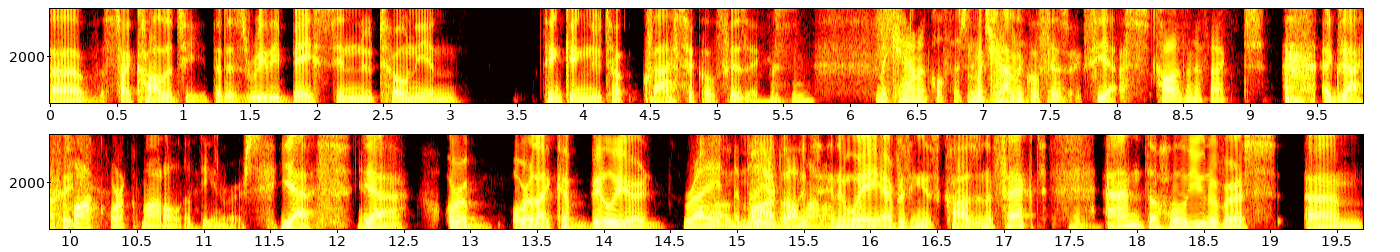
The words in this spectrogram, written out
uh, psychology that is really based in Newtonian thinking, Newton- classical physics, Mhm. Mechanical physics. mechanical. Yeah. physics, yes, Cause and effect. exactly. A clockwork model of the universe. Yes, Yeah. yeah. Or a or like a billiard Right, a model. It's model, in a way everything is cause and effect, Yeah. and the whole universe um,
